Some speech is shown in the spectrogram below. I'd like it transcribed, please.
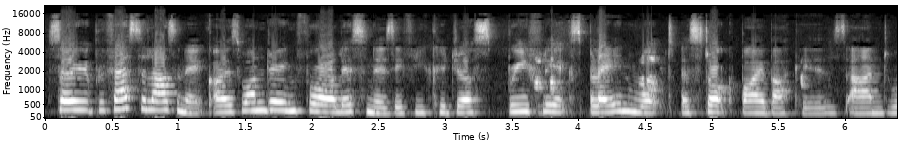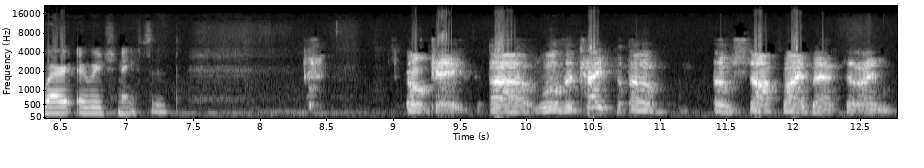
So, Professor Lazonick, I was wondering for our listeners if you could just briefly explain what a stock buyback is and where it originated. Okay. Uh, well, the type of, of stock buyback that I'm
